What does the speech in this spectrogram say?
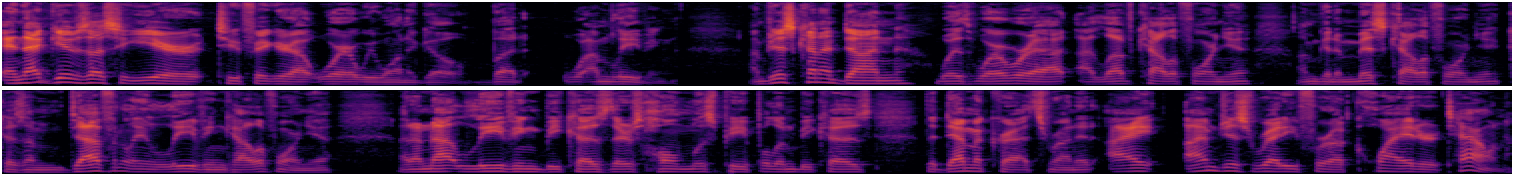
And that gives us a year to figure out where we want to go. But I'm leaving. I'm just kind of done with where we're at. I love California. I'm going to miss California because I'm definitely leaving California. And I'm not leaving because there's homeless people and because the Democrats run it. I I'm just ready for a quieter town.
